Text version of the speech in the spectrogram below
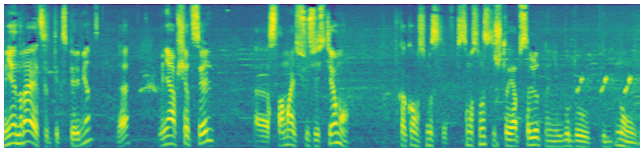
мне нравится этот эксперимент, да? У меня вообще цель э, сломать всю систему. В каком смысле? В том смысле, что я абсолютно не буду ну,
